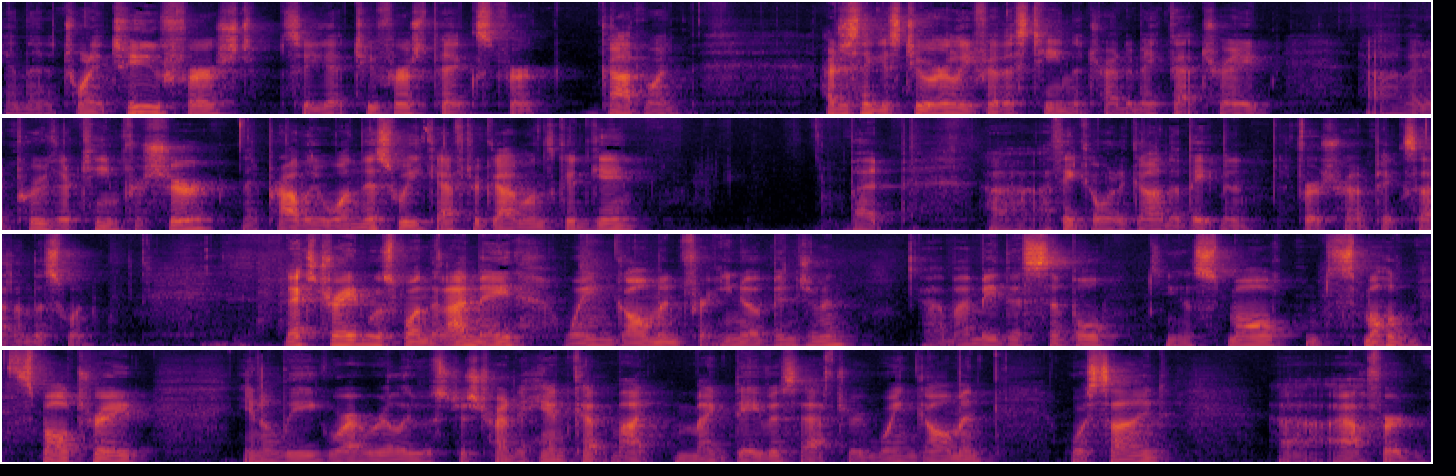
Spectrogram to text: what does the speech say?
and then a 22 first. So you got two first picks for Godwin. I just think it's too early for this team that tried to make that trade um, and improve their team for sure. They probably won this week after Godwin's good game, but uh, I think I would have gone the Bateman first round picks out on this one. Next trade was one that I made, Wayne Gallman for Eno Benjamin. Um, I made this simple, you know, small, small, small trade in a league where I really was just trying to handcuff Mike, Mike Davis after Wayne Gallman was signed. Uh, I offered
